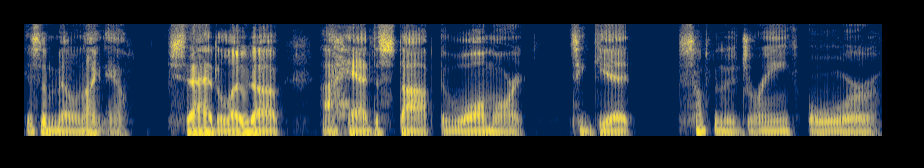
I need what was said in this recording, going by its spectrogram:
It's in the middle of the night now. She said, I had to load up. I had to stop at Walmart to get something to drink or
